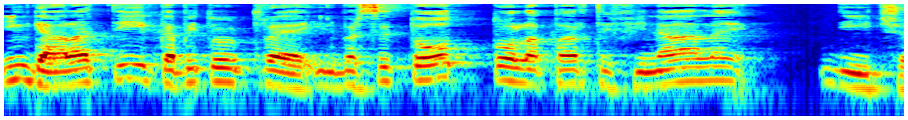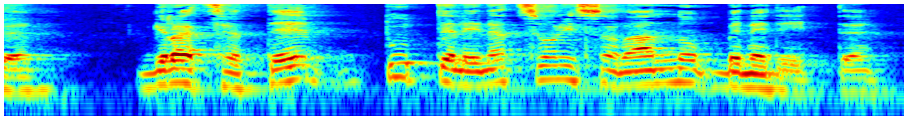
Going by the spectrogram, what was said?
In Galati, capitolo 3, il versetto 8, la parte finale dice: Grazie a te tutte le nazioni saranno benedette.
